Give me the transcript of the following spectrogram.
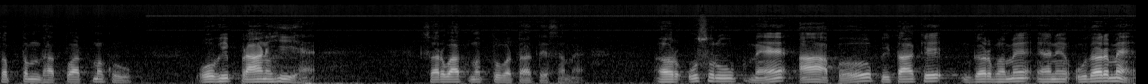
सप्तम धात्वात्मक रूप। वो भी प्राण ही है, सर्वात्मत्व बताते समय। और उस रूप में आप पिता के गर्भ में, यानी उदर में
